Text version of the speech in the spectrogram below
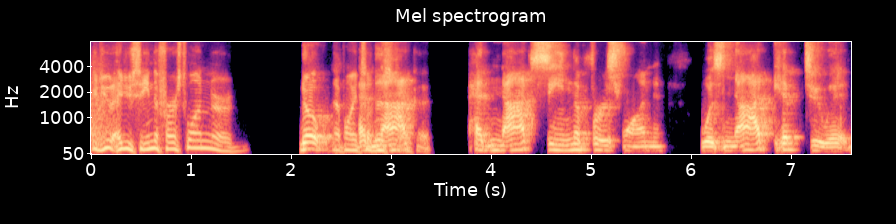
Did you had you seen the first one or No, at that point? So had this not okay. had not seen the first one, was not hip to it,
